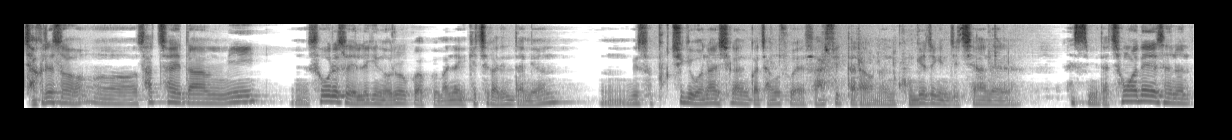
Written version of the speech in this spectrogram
자, 그래서 어, 4차 회담이 서울에서 열리기는 어려울 것 같고요. 만약에 개최가 된다면 음, 그래서 북측이 원하는 시간과 장소에서 할 수 있다라는 공개적인 제안을 했습니다. 청와대에서는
